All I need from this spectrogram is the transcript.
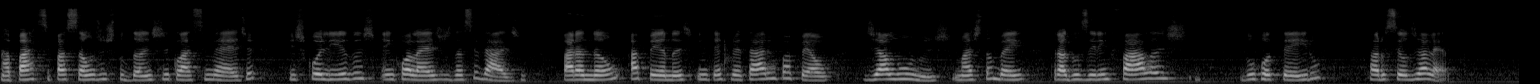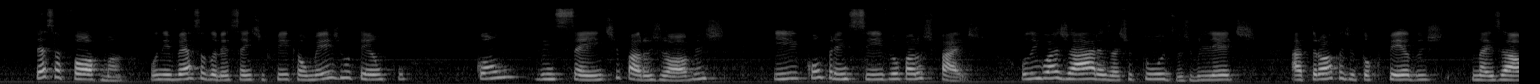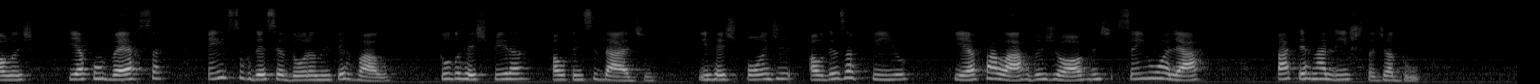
a participação de estudantes de classe média escolhidos em colégios da cidade, para não apenas interpretarem o papel de alunos, mas também traduzirem falas do roteiro para o seu dialeto. Dessa forma, o universo adolescente fica ao mesmo tempo convincente para os jovens e compreensível para os pais. O linguajar, as atitudes, os bilhetes, a troca de torpedos nas aulas e a conversa ensurdecedora no intervalo. Tudo respira autenticidade e responde ao desafio que é falar dos jovens sem um olhar paternalista de adulto.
